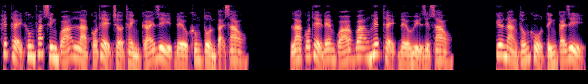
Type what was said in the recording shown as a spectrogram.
Hết thể không phát sinh quá là có thể trở thành cái gì đều không tồn tại sao. Là có thể đem quá vãng hết thể đều hủy diệt sao. Kia nàng thống khổ tính cái gì?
